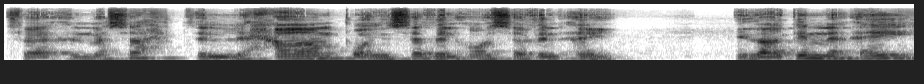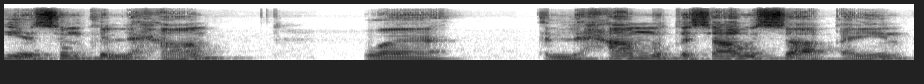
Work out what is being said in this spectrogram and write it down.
فالمساحة اللحام 0.707 a إذا قلنا a هي سمك اللحام واللحام متساوي الساقين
